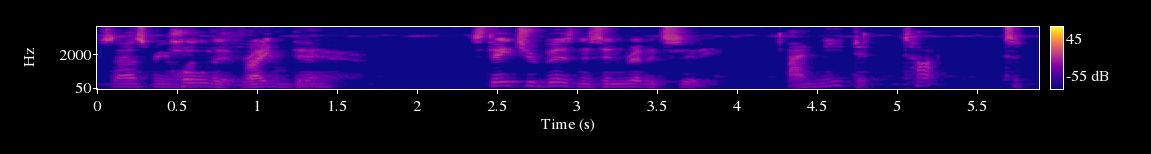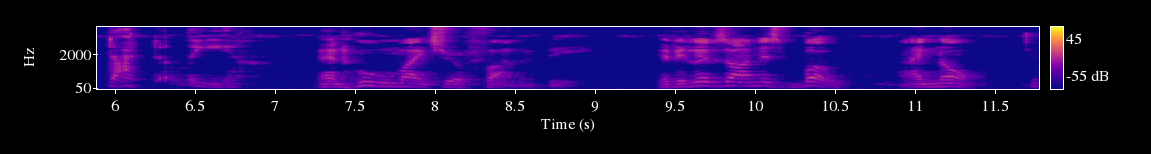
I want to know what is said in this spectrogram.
So ask me Hold what the it right there. State your business in Rivet City. I need to talk to Dr. Lee. And who might your father be? If he lives on this boat, I know him.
